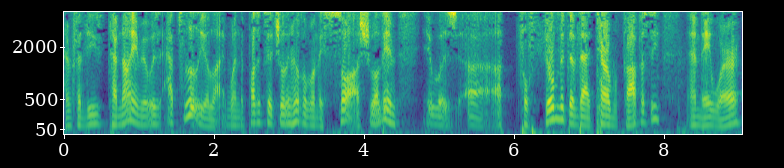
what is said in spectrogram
And for these Tanaim, it was absolutely alive. When the Pasuk said Shualim Hilchah, when they saw Shualim, it was uh, a fulfillment of that terrible prophecy, and they were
